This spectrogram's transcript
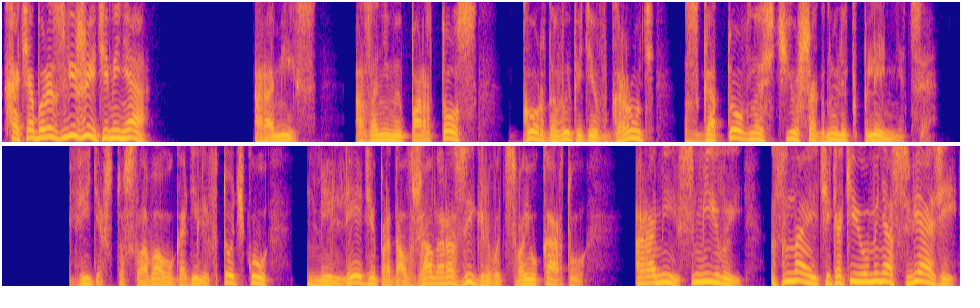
Хотя бы развяжите меня!» Арамис, а за ним и Портос, гордо выпитив грудь, с готовностью шагнули к пленнице. Видя, что слова угодили в точку, Миледи продолжала разыгрывать свою карту. «Арамис, милый, знаете, какие у меня связи?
